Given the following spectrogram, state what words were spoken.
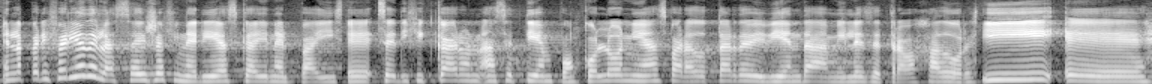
en la periferia de las seis refinerías que hay en el país eh, se edificaron hace tiempo colonias para dotar de vivienda a miles de trabajadores. Y eh,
